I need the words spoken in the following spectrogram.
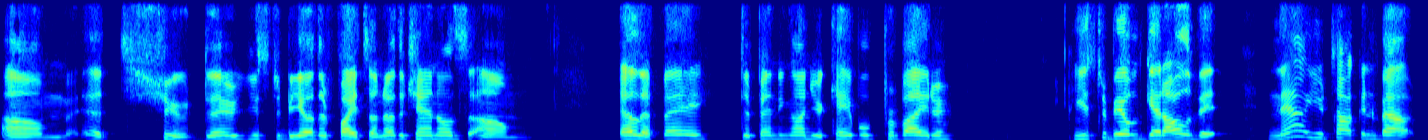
Um, shoot, there used to be other fights on other channels. Um, LFA, depending on your cable provider. You used to be able to get all of it. Now you're talking about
